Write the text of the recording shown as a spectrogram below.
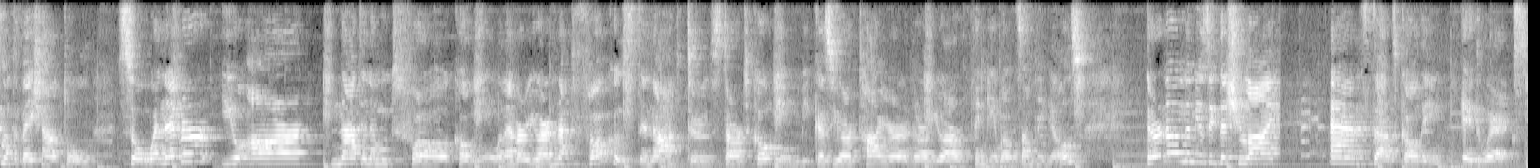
Best motivational tool. So whenever you are not in a mood for coding, whenever you are not focused enough to start coding because you are tired or you are thinking about something else, turn on the music that you like and start coding. It works.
